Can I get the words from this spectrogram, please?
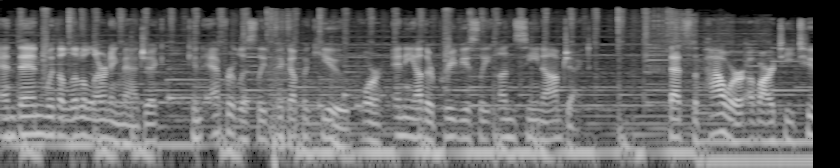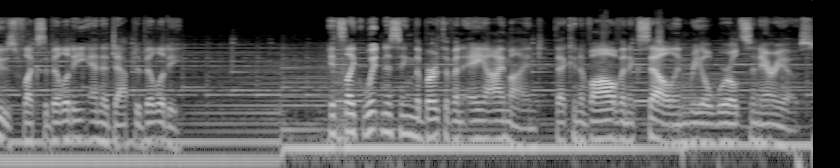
and then with a little learning magic, can effortlessly pick up a cube or any other previously unseen object. That's the power of RT2's flexibility and adaptability. It's like witnessing the birth of an AI mind that can evolve and excel in real-world scenarios.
